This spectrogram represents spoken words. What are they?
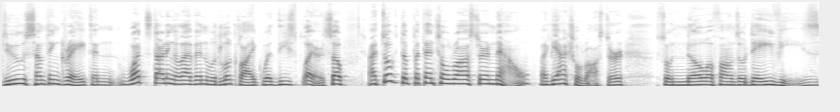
do something great and what starting 11 would look like with these players. So I took the potential roster now, like the actual roster. So no Alphonso Davies,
